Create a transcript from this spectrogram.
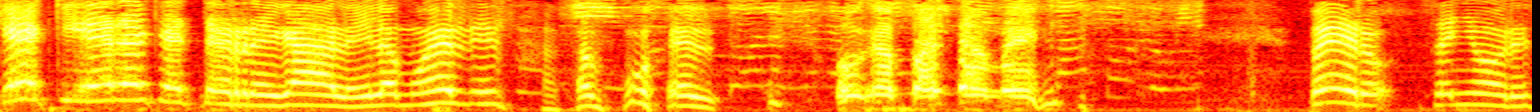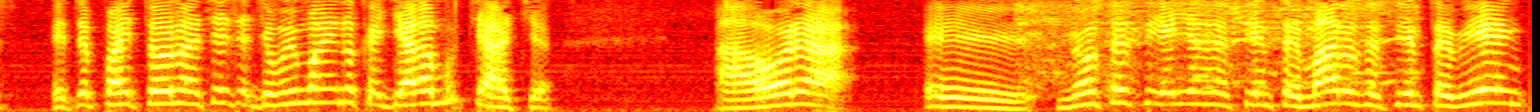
¿Qué quiere que te regale? Y la mujer dice a la mujer, un apartamento. Pero, señores, este país toda una checha. Yo me imagino que ya la muchacha, ahora, eh, no sé si ella se siente mal o se siente bien,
